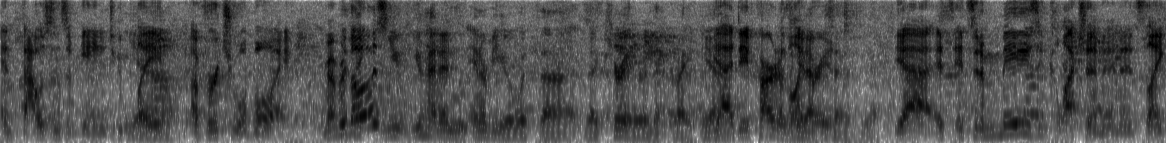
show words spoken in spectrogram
and thousands of games. You can play Yeah. a Virtual Boy. Remember I those? You you had an interview with uh, the curator of that, right? Yeah. Yeah, Dave Carter, the was a good librarian. episode, yeah. Yeah, it's, it's an amazing collection, and it's like,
